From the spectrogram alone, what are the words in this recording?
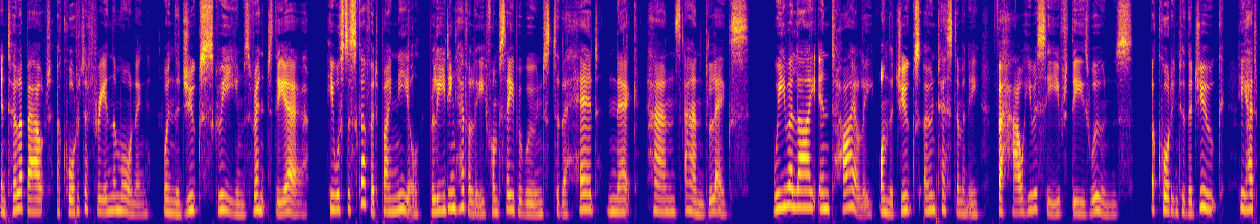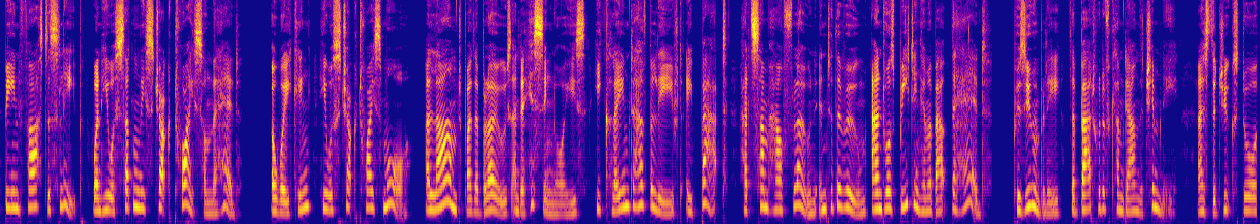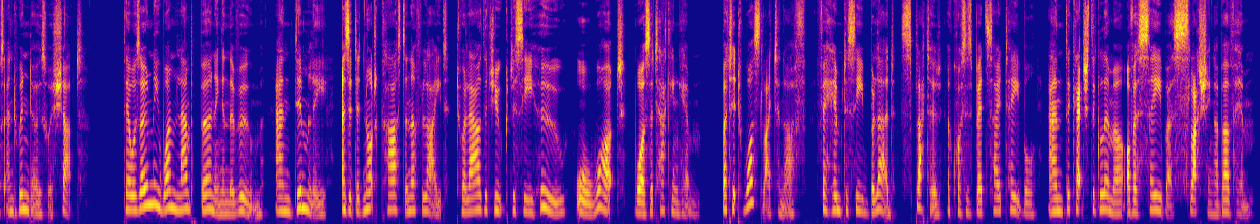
until about a quarter to three in the morning, when the Duke's screams rent the air. He was discovered by Neil bleeding heavily from sabre wounds to the head, neck, hands, and legs. We rely entirely on the Duke's own testimony for how he received these wounds. According to the Duke, he had been fast asleep when he was suddenly struck twice on the head. Awaking, he was struck twice more. Alarmed by the blows and a hissing noise, he claimed to have believed a bat had somehow flown into the room and was beating him about the head. Presumably, the bat would have come down the chimney, as the Duke's doors and windows were shut. There was only one lamp burning in the room, and dimly, as it did not cast enough light to allow the Duke to see who, or what, was attacking him. But it was light enough for him to see blood splattered across his bedside table and to catch the glimmer of a sabre slashing above him.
